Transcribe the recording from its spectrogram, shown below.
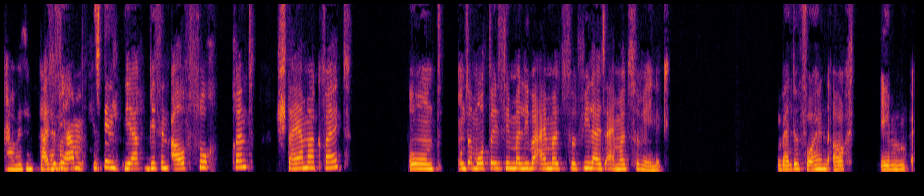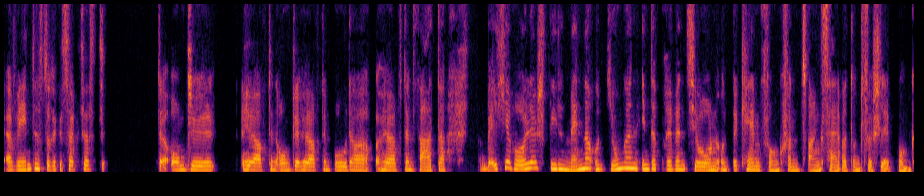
ja wir sind also wir haben, wir sind, ja, wir sind aufsuchend, steiermarkweit und unser Motto ist immer lieber einmal zu viel als einmal zu wenig. Weil du vorhin auch eben erwähnt hast oder gesagt hast, der Onkel, hör auf den Onkel, hör auf den Bruder, hör auf den Vater. Welche Rolle spielen Männer und Jungen in der Prävention und Bekämpfung von Zwangsheirat und Verschleppung?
